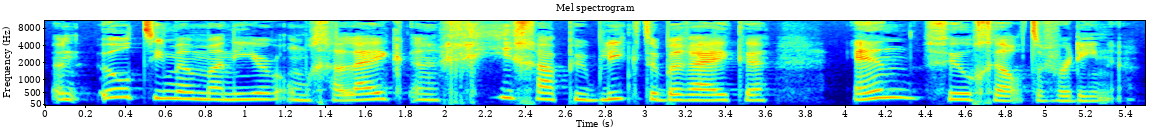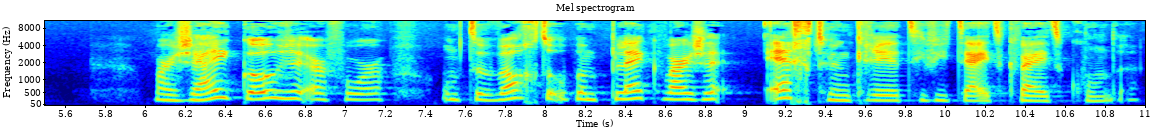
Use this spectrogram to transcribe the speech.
Een ultieme manier om gelijk een gigapubliek te bereiken en veel geld te verdienen. Maar zij kozen ervoor om te wachten op een plek waar ze echt hun creativiteit kwijt konden,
